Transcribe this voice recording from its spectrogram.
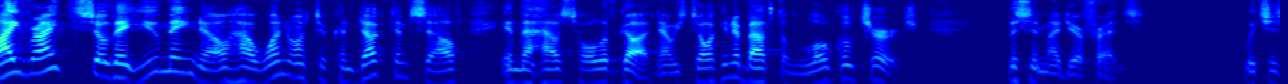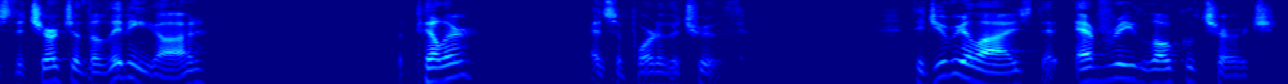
I write so that you may know how one ought to conduct himself in the household of God. Now he's talking about the local church. Listen, my dear friends, which is the church of the living God, the pillar and support of the truth. Did you realize that every local church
